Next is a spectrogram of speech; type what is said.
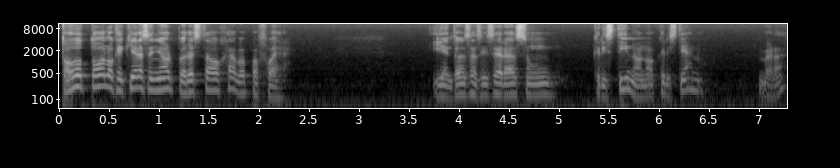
todo, todo lo que quiera, Señor, pero esta hoja va para afuera. Y entonces así serás un cristino, no cristiano, ¿verdad?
